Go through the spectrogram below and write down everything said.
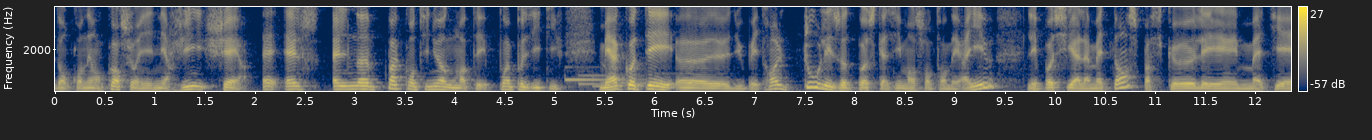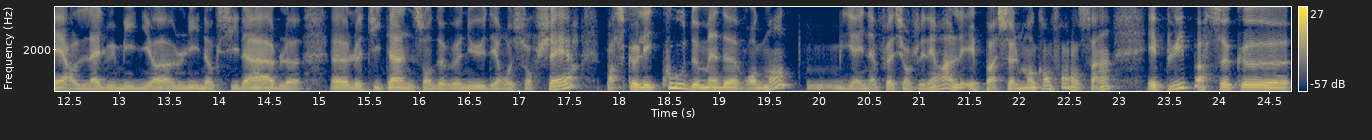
Donc on est encore sur une énergie chère. Elle, elle, n'a pas continué à augmenter, point positif. Mais à côté du pétrole, tous les autres postes quasiment sont en dérive. Les postes à la maintenance parce que les matières, l'aluminium, l'inoxydable, euh, le titane sont devenus des ressources chères, parce que les coûts de main-d'œuvre augmentent. Il y a une inflation générale et pas seulement qu'en France. Hein. Et puis parce que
